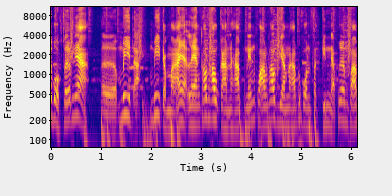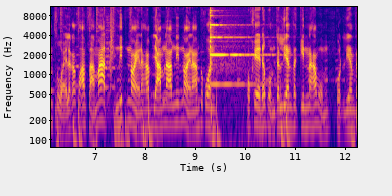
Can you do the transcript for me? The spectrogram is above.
ระบบเซิร์ฟเนี่ยเอ่อมีดอะมีดกับไม้อะแรงเท่า ๆกันนะครับ เน้นความเท่าเทียมนะครับ ทุกคนสกินเนี่ยเพิ่มความสวยแล้วก็ความสามารถนิดหน่อยนะครับ ย้ำนะครับนิดหน่อยนะครับทุกคน โอเคเดี๋ยวผมจะเรียนสกินนะครับผมกดเรียนส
